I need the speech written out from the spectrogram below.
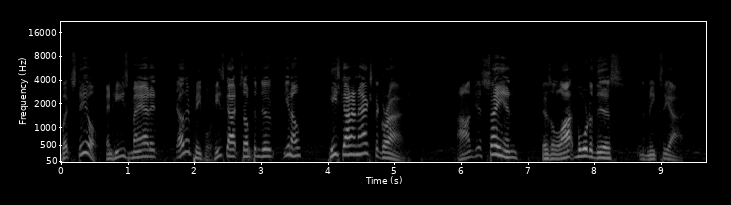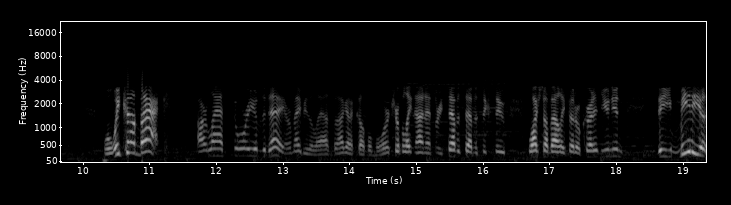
but still, and he's mad at other people. He's got something to, you know, he's got an axe to grind. I'm just saying, there's a lot more to this than meets the eye. When we come back, our last story of the day, or maybe the last, I got a couple more. Triple eight nine nine three seven seven six two. Ouachita Valley Federal Credit Union. The media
